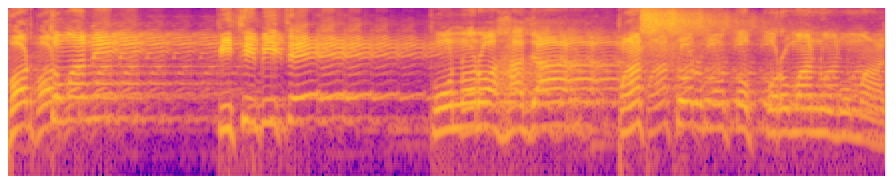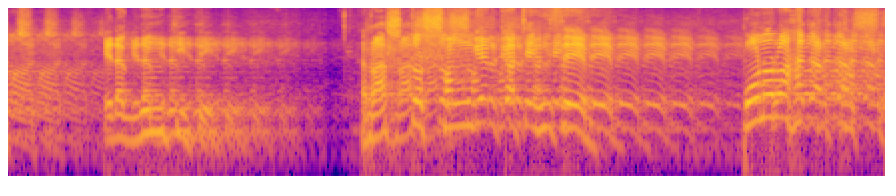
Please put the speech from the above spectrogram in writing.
বর্তমানে পৃথিবীতে পনেরো হাজার পাঁচশোর মতো পরমাণু বোমা আছে। এটা গুনতিতে। রাষ্ট্রসংঘের কাছে হিসেব পনেরো হাজার পাঁচশো।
